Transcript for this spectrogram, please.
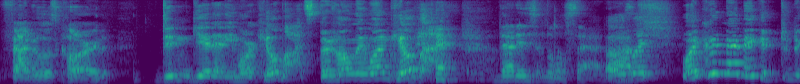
fabulous card. Didn't get any more killbots. There's only one killbot. That is a little sad. I was Uh, like, why couldn't I make a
